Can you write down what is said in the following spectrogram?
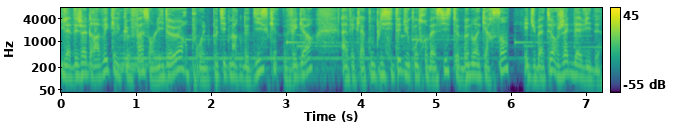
il a déjà gravé quelques faces en leader pour une petite marque de disques, Vega, avec la complicité du contrebassiste Benoît Carsin et du batteur Jacques David.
